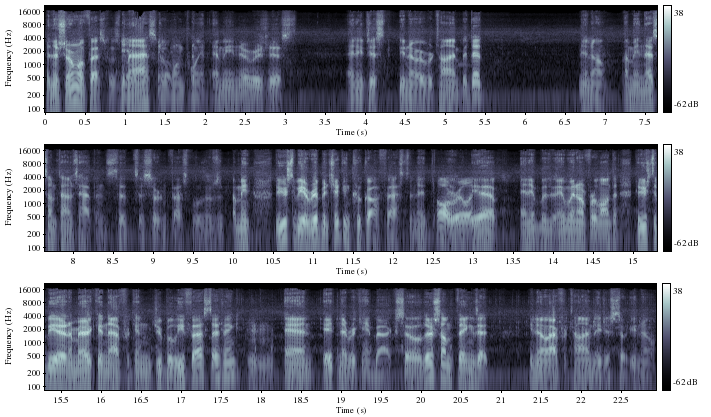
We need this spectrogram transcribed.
And the Sternwheel Fest was massive at one point. I mean, there was just, and it just you know over time, but that. You know, I mean, that sometimes happens to, to certain festivals. Was, I mean, there used to be a rib and chicken cook-off fest, and it. Oh, it- really? yeah, and it was it went on for a long time. There used to be an American African Jubilee Fest, I think, hmm and it never came back. So there's some things that, you know, after time they just you know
